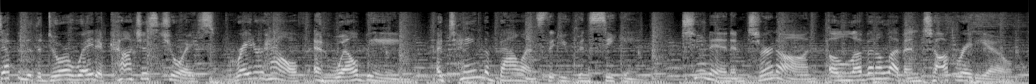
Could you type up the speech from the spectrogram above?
Step into the doorway to conscious choice, greater health, and well being. Attain the balance that you've been seeking. Tune in and turn on 1111 Talk Radio.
